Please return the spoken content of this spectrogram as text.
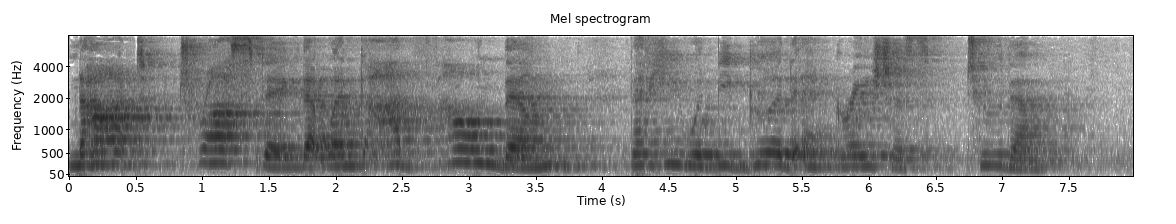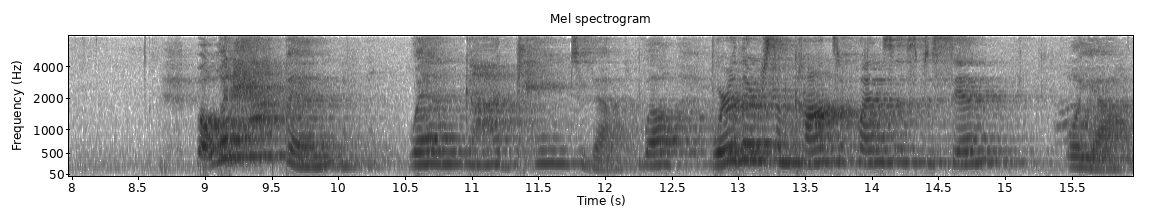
not trusting that when God found them, that he would be good and gracious to them. But what happened when God came to them? Well, were there some consequences to sin? Well, yeah,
